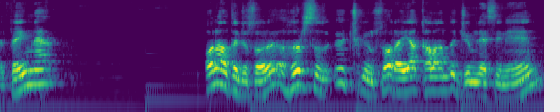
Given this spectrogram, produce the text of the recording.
El fehimne? 16. soru. Hırsız 3 gün sonra yakalandı cümlesinin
